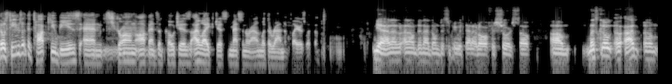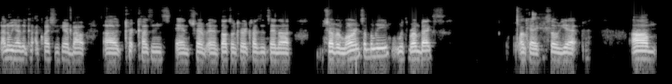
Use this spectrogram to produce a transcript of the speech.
those teams with the top QBs and strong offensive coaches, I like just messing around with the random players with them. Yeah, and I, I don't and I don't disagree with that at all for sure. So um, let's go. Uh, I um, I know he has a, a question here about uh, Kirk Cousins and Trevor and thoughts on Kirk Cousins and uh, Trevor Lawrence, I believe, with runbacks. Okay, so yeah, um,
